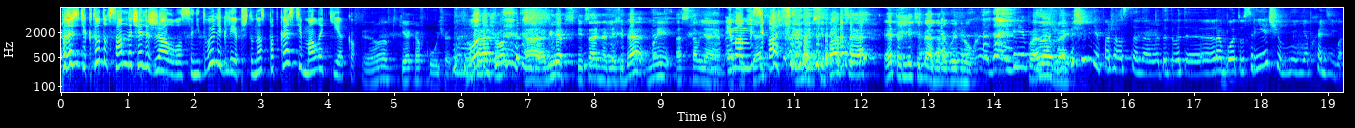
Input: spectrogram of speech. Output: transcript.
подождите, кто-то в самом начале жаловался, не твой ли Глеб, что у нас в подкасте мало кеков? Ну, кеков куча. да. Ну хорошо. А, Глеб, специально для тебя мы оставляем. эту Эмансипацию. часть. Эмансипация. Это для тебя, дорогой друг. Да, Глеб, Продолжай. запиши мне, пожалуйста, на вот эту вот э, работу с речью, мне необходимо.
